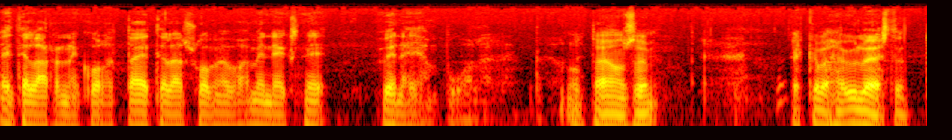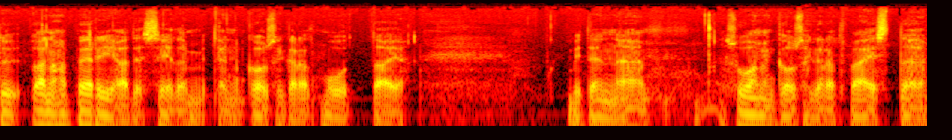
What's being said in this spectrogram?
etelärannikolle tai Etelä-Suomeen, vaan meneekö ne Venäjän puolelle? No tämä on se ehkä vähän yleistetty vanha periaate siitä, miten kousikarat muuttaa ja miten nämä Suomen kousikarat väistää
